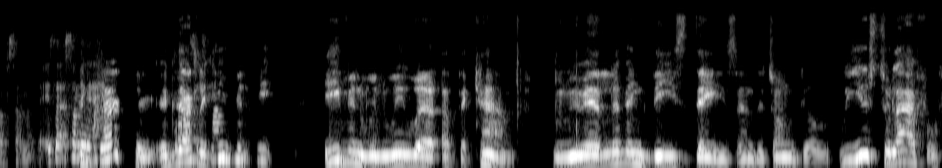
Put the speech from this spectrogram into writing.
of some of it. Is that something that Exactly, exactly. Even even when we were at the camp, when we were living these days in the jungle, we used to laugh of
